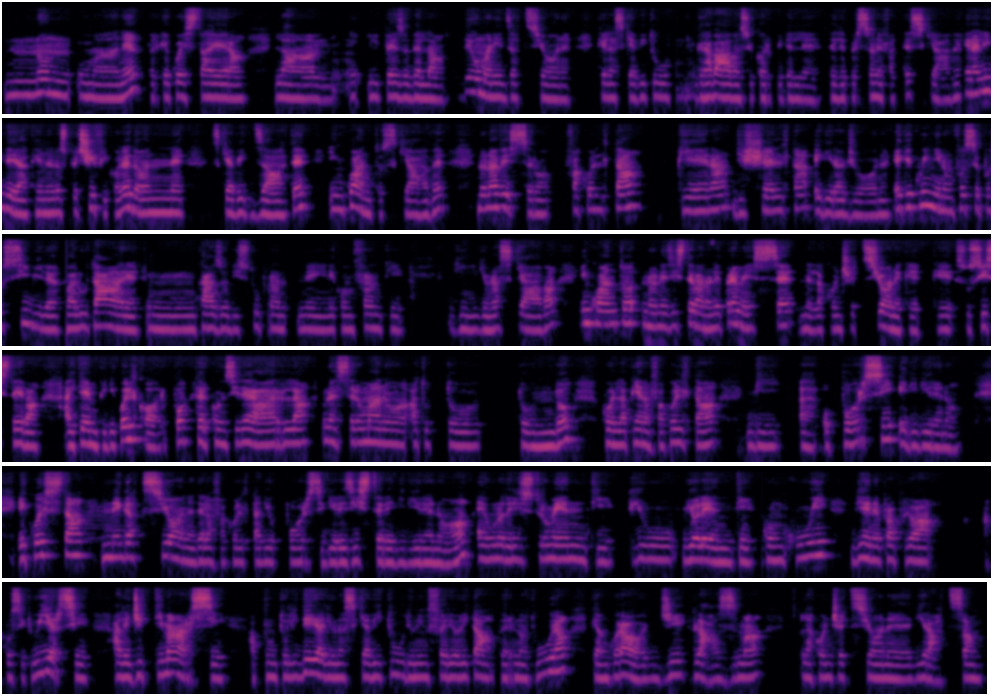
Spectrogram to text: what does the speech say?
non umane, perché questa era la, il peso della deumanizzazione che la schiavitù gravava sui corpi delle, delle, persone fatte schiave, era l'idea che nello specifico le donne schiavizzate, in quanto schiave, non avessero facoltà piena di scelta e di ragione e che quindi non fosse possibile valutare un caso di stupro nei, nei confronti di, di, una schiava, in quanto non esistevano le premesse nella concezione che, che, sussisteva ai tempi di quel corpo per considerarla un essere umano a tutto tondo, con la piena facoltà di eh, opporsi e di dire no. E questa negazione della facoltà di opporsi, di resistere e di dire no, è uno degli strumenti più violenti con cui viene proprio a a costituirsi, a legittimarsi appunto l'idea di una schiavitù, di un'inferiorità per natura che ancora oggi plasma la concezione di razza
